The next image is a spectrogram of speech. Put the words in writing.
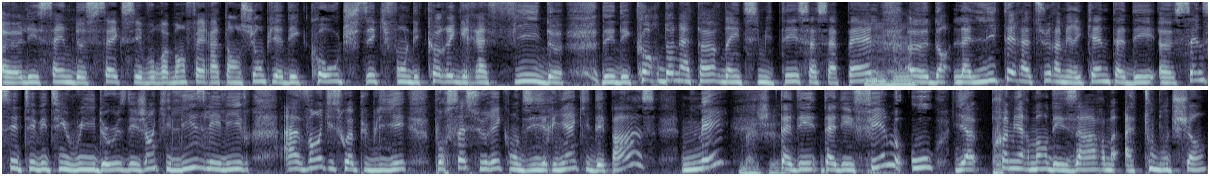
Euh, les scènes de sexe, il faut vraiment faire attention. Puis il y a des coachs, tu sais, qui font des chorégraphies de des, des coordonnateurs d'intimité, ça s'appelle. Euh, dans la littérature américaine, tu as des euh, sensitivity readers, des gens qui lisent les livres avant qu'ils soient publiés pour s'assurer qu'on dit rien qui dépasse. Mais. T'as des, t'as des films où il y a premièrement des armes à tout bout de champ,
